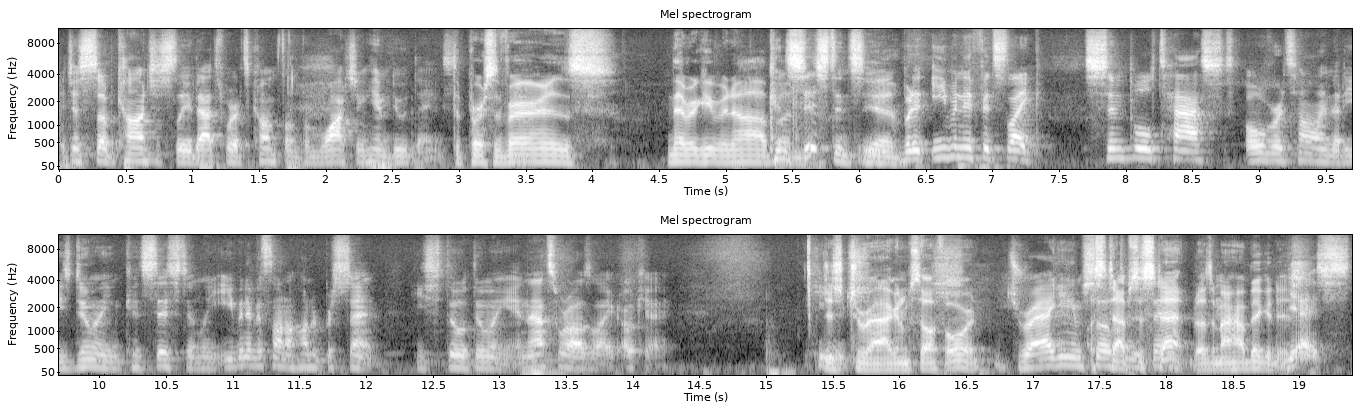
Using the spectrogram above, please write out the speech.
It just subconsciously, that's where it's come from, from watching him do things The perseverance, never giving up. and- consistency. yeah. But it, even if it's like simple tasks over time that he's doing consistently, even if it's not 100%, he's still doing it. And that's where I was like, okay. He- Just dragging himself forward. dragging A himself step's to a step. same- Doesn't matter how big it is. Yes.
